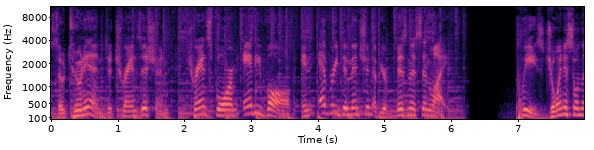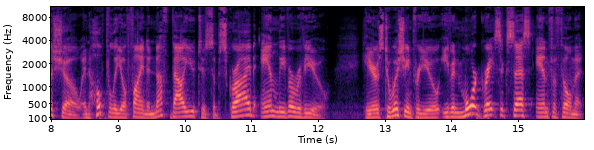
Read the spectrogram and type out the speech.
So tune in to transition, transform, and evolve in every dimension of your business and life. Please join us on the show, and hopefully, you'll find enough value to subscribe and leave a review. Here's to wishing for you even more great success and fulfillment.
